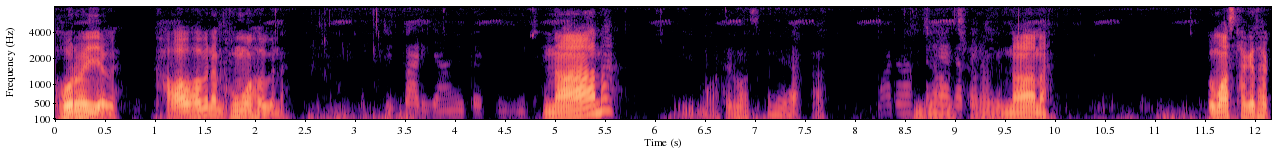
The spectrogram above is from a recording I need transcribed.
ভোর হয়ে যাবে। খাওয়াও হবে না ঘুমও হবে না। না না। এই মাঠের মাঝখানে একা জাল ছাড়াবে। না না। ও মাছ থাকে থাক।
